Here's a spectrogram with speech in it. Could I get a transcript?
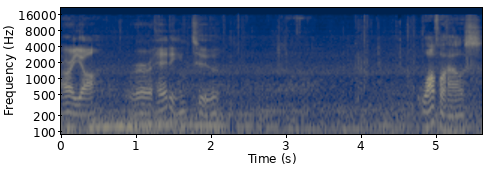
right, y'all. We're heading to Waffle House.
